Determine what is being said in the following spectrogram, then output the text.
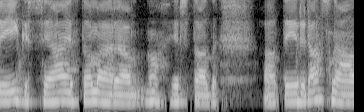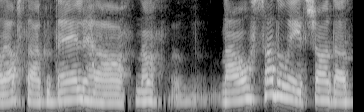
Rīgas, jā, ir tomēr nu, ir tāda tīri racionāli apstākļu dēļ. Nu, nav sadalīti šādās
